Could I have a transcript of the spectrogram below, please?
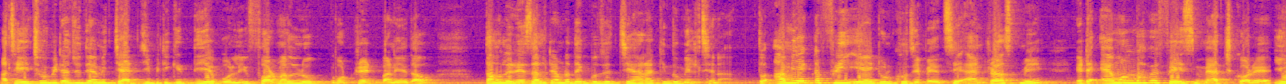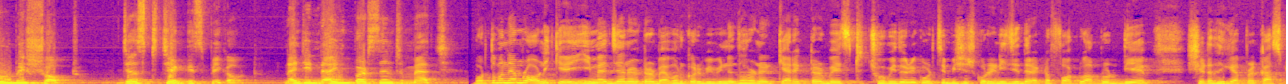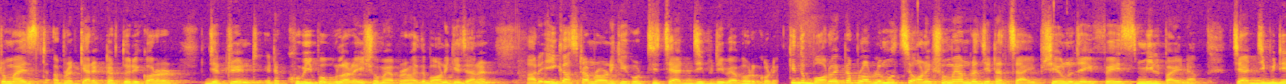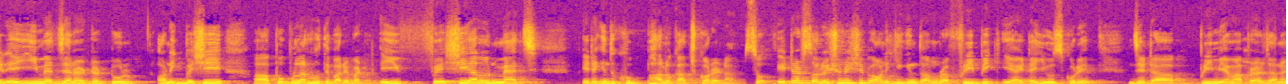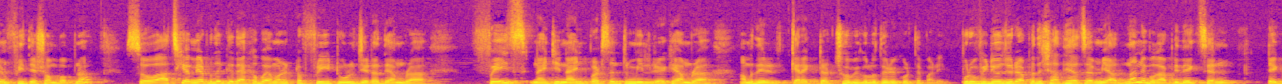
আচ্ছা এই ছবিটা যদি আমি চ্যাট জিবিটিকে দিয়ে বলি ফর্মাল লুক পোর্ট্রেট বানিয়ে দাও, তাহলে রেজাল্টে আমরা দেখব যে চেহারা কিন্তু মিলছে না। তো আমি একটা ফ্রি এআই টুল খুঁজে পেয়েছি অ্যান্ড ট্রাস্ট মি এটা এমনভাবে ফেস ম্যাচ করে you'll be shocked just check this speak out ninety nine percent match বর্তমানে আমরা অনেকেই ইমেজ জেনারেটর ব্যবহার করে বিভিন্ন ধরনের ক্যারেক্টার বেসড ছবি তৈরি করছি। বিশেষ করে নিজেদের একটা ফটো আপলোড দিয়ে সেটা থেকে আপনার কাস্টমাইজড আপনার ক্যারেক্টার তৈরি করার যে ট্রেন্ড এটা খুবই পপুলার এই সময় আপনারা হয়তো বা অনেকেই জানেন। আর এই কাজটা আমরা অনেকেই করছি চ্যাট জিপিটি ব্যবহার করে। কিন্তু বড় একটা প্রবলেম হচ্ছে, অনেক সময় আমরা যেটা চাই, সেই অনুযায়ী ফেস মিল পাই না। চ্যাট জিপিটির এই ইমেজ জেনারেটর টুল অনেক বেশি পপুলার হতে পারে বাট এই ফেসিয়াল ম্যাচ এটা কিন্তু খুব ভালো কাজ করে না। সো এটার সলিউশন হিসেবে অনেকেই কিন্তু আমরা ফ্রি পিক এআইটা ইউজ করি, যেটা প্রিমিয়াম আপনারা জানেন ফ্রিতে সম্ভব না। সো আজকে আমি আপনাদেরকে দেখাবো এমন একটা ফ্রি টুল যেটা দিয়ে আমরা ফেস নাইনটি নাইন পার্সেন্ট মিল রেখে আমরা আমাদের ক্যারেক্টার ছবিগুলো তৈরি করতে পারি। পুরো ভিডিও জুড়ে আপনাদের সাথে আছে আমি আদনান এবং আপনি দেখছেন টেক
